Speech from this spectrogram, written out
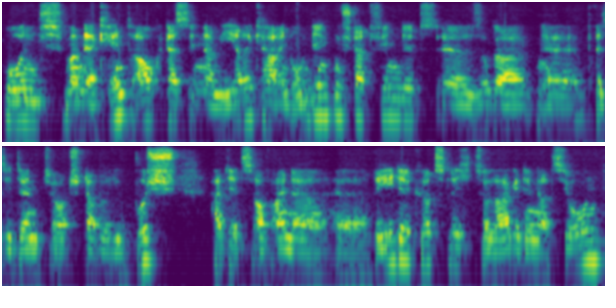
Und man erkennt auch, dass in Amerika ein Umdenken stattfindet. Äh, sogar äh, Präsident George W. Bush hat jetzt auf einer äh, Rede kürzlich zur Lage der Nation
